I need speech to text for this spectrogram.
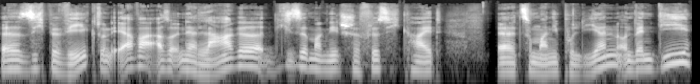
äh, sich bewegt. Und er war also in der Lage, diese magnetische Flüssigkeit äh, zu manipulieren und wenn die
